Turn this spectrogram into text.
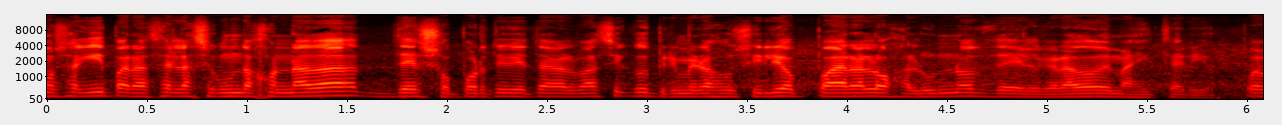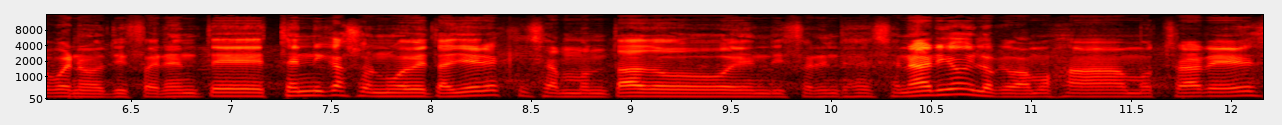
estamos aquí para hacer la segunda jornada de soporte vital básico y primeros auxilios para los alumnos del grado de magisterio. Pues bueno, diferentes técnicas, son nueve talleres que se han montado en diferentes escenarios y lo que vamos a mostrar es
